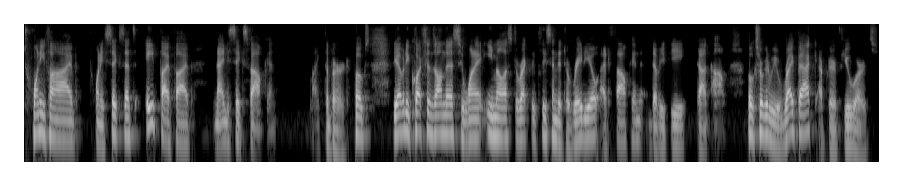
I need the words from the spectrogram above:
2526. That's 855 96 Falcon, like the bird. Folks, if you have any questions on this, you want to email us directly, please send it to radio at falconwp.com. Folks, we're going to be right back after a few words.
